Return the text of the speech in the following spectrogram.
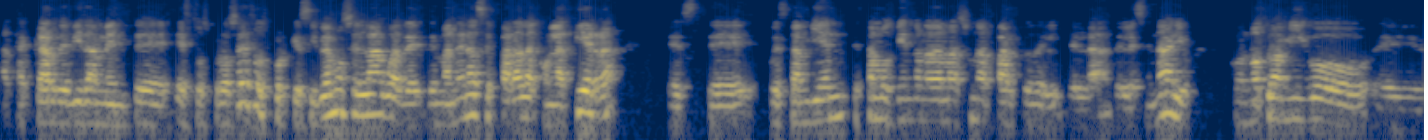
atacar debidamente estos procesos, porque si vemos el agua de manera separada con la tierra, este, pues también estamos viendo nada más una parte del, escenario. Con otro amigo eh,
